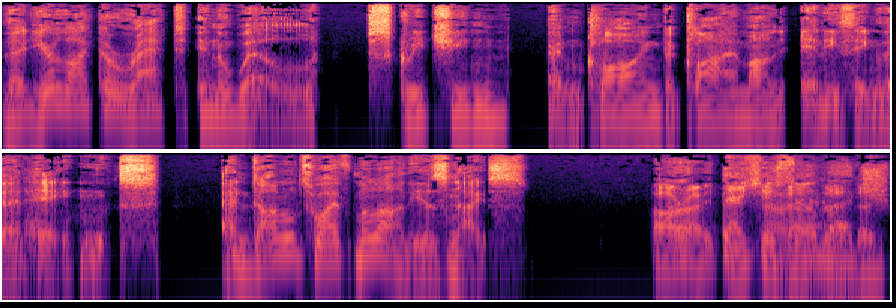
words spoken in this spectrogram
that you're like a rat in a well, screeching and clawing to climb on anything that hangs. And Donald's wife Melania's nice. All right, Thank you said so that- that- much. that-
